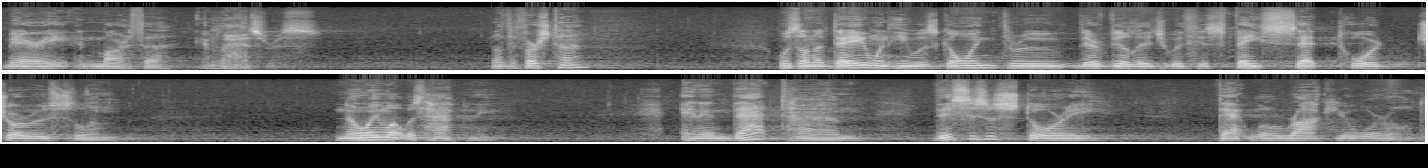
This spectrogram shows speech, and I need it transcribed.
Mary and Martha and Lazarus. No, the first time was on a day when he was going through their village with his face set toward Jerusalem, knowing what was happening. And in that time, this is a story that will rock your world,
